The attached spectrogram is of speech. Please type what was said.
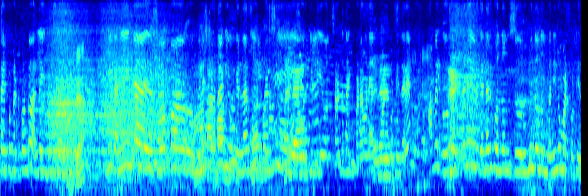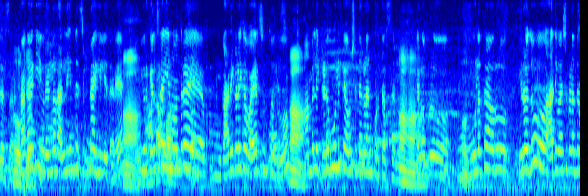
ಟೈಪ್ ಕಟ್ಕೊಂಡು ಅಲ್ಲೇ ಇದ್ರು ಸರ್. ಓಕೆ ಈಗ ಅಲ್ಲಿಂದ ಶಿವಪ್ಪ ಅವರು ಮಿನಿಸ್ಟರ್ ಆದಾಗ ಇವ್ರಿಗೆಲ್ಲರಿಗೂ ಕರೆಸಿ ಇಲ್ಲಿ ಒಂದು ಸಣ್ಣದಾಗಿ ಬಡಾವಣೆ ಅಂತ ಮಾಡ್ಕೊಟ್ಟಿದ್ದಾರೆ. ಆಮೇಲೆ ಗೌರ್ಮೆಂಟ್ ಇವ್ರಿಗೆಲ್ಲರಿಗೂ ಒಂದೊಂದು ರೂಮಿಂದ ಒಂದೊಂದು ಮನಿನೂ ಮಾಡ್ಕೊಟ್ಟಿದ್ದಾರೆ ಸರ್. ಹಾಗಾಗಿ ಇವರೆಲ್ಲರೂ ಅಲ್ಲಿಂದ ಶಿಫ್ಟ್ ಆಗಿ ಇಲ್ಲಿದ್ದಾರೆ. ಇವ್ರ ಕೆಲಸ ಏನು ಅಂದ್ರೆ ಗಾಡಿಗಳಿಗೆ ವೈರ್ ಸುತ್ತೋದು ಆಮೇಲೆ ಗಿಡಮೂಲಿಕೆ ಔಷಧಿಗಳನ್ನ ಕೊಡ್ತಾರೆ ಸರ್. ಕೆಲವೊಬ್ರು ಮೂಲತಃ ಅವರು ಇರೋದು ಆದಿವಾಸಿಗಳಂದ್ರೆ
